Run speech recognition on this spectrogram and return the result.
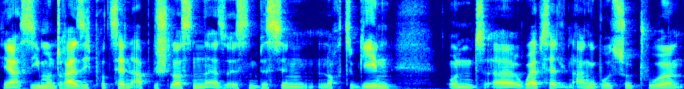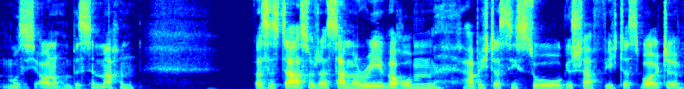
ja, 37 Prozent abgeschlossen, also ist ein bisschen noch zu gehen. Und äh, Website und Angebotsstruktur muss ich auch noch ein bisschen machen. Was ist da so das Summary? Warum habe ich das nicht so geschafft, wie ich das wollte?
